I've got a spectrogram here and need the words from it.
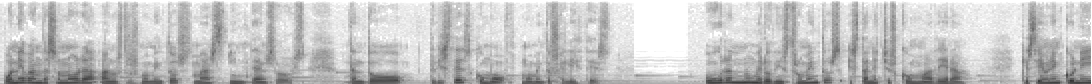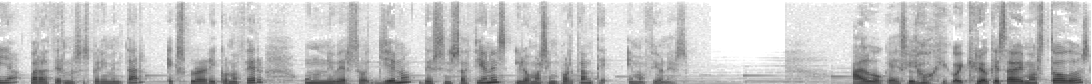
pone banda sonora a nuestros momentos más intensos, tanto tristes como momentos felices. Un gran número de instrumentos están hechos con madera, que se unen con ella para hacernos experimentar, explorar y conocer un universo lleno de sensaciones y, lo más importante, emociones. Algo que es lógico y creo que sabemos todos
